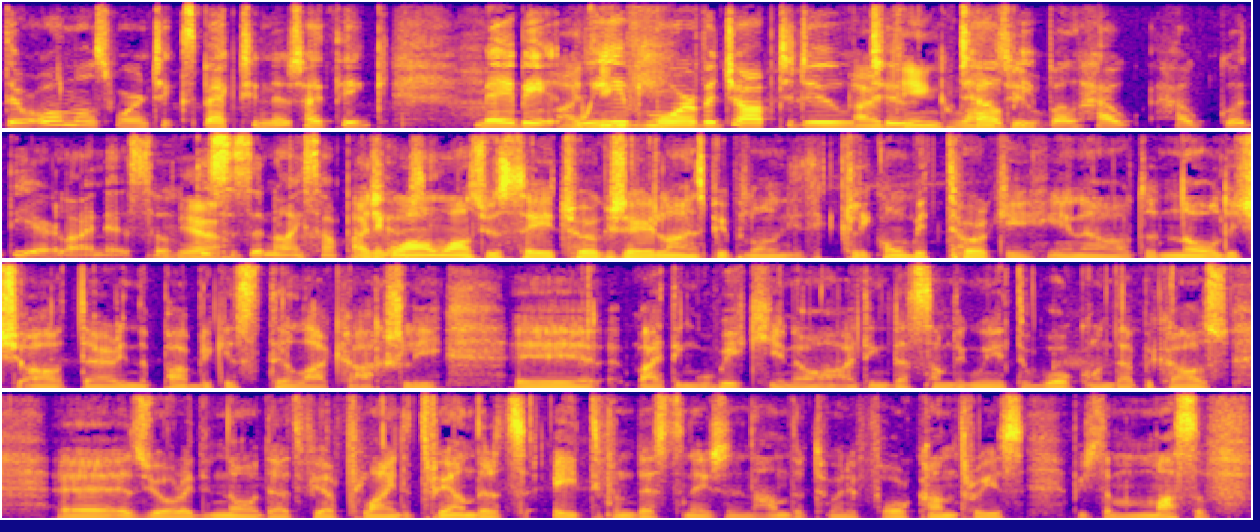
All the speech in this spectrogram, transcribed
they almost weren't expecting it. I think maybe I we have more of a job to do I to think tell people how, how good the airline is. So Yeah. this is a nice opportunity. I think once you say Turkish Airlines, people only click on with Turkey. You know, the knowledge out there in the public is still like actually, uh, I think weak. You know, I think that's something we need to work on that because, uh, as you already know, that we are flying to 308 different destinations in 124 countries, which is a massive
